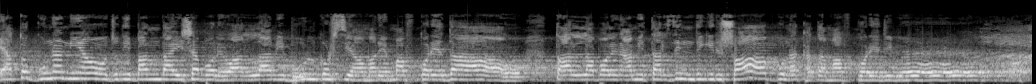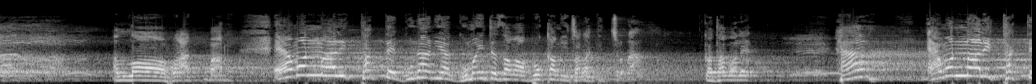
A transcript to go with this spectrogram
এত গুণা নিয়েও যদি বান্দা ইসা বলে, ও আল্লাহ, আমি ভুল করছি, আমারে মাফ করে দাও। তো আল্লাহ বলেন, আমি তার জিন্দগির সব গুণা খাতা মাফ করে দিব। আল্লাহ আকবার। এমন মালিক থাকতে গুণা নিয়ে ঘুমাইতে যাওয়া বোকামি ছাড়া কিচ্ছু না। কথা বলে হ্যাঁ? এমন মালিক থাকতে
